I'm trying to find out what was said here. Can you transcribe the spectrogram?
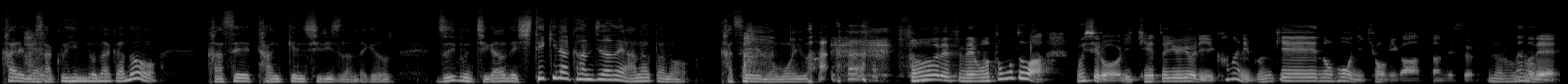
彼の作品の中の火星探検シリーズなんだけど、はい、随分違うね。詩的な感じだねあなたの火星への思いは。そうですね。もともとはむしろ理系というよりかなり文系の方に興味があったんです。なるほど。なので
